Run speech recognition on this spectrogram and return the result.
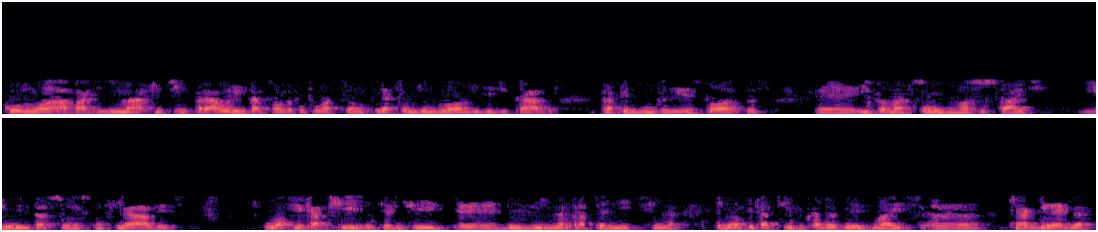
como a, parte de marketing para a orientação da população, criação de um blog dedicado para perguntas e respostas, é, informações no nosso site de orientações confiáveis, o aplicativo que a gente é, designa para a telemedicina, ele é um aplicativo cada vez mais uh, que agrega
